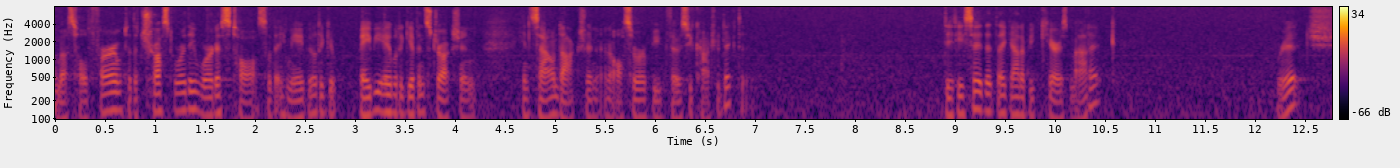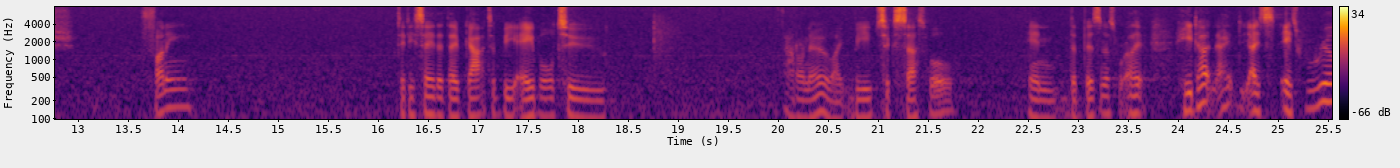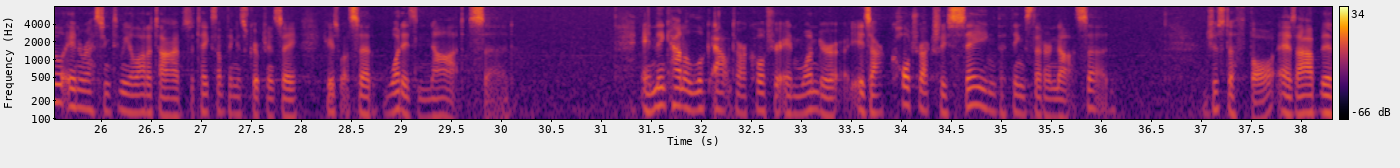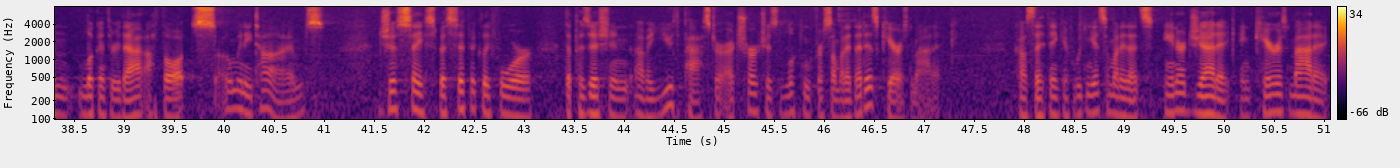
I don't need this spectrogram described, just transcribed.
He must hold firm to the trustworthy word as taught, so that he may be able to give, may be able to give instruction in sound doctrine and also rebuke those who contradict it. Did he say that they got to be charismatic, rich, funny? Did he say that they've got to be able to, I don't know, like be successful in the business world? He doesn't. It's, it's real interesting to me a lot of times to take something in Scripture and say, here's what's said, what is not said. And then kind of look out into our culture and wonder, is our culture actually saying the things that are not said? Just a thought, as I've been looking through that, I thought so many times, just say specifically for the position of a youth pastor, a church is looking for somebody that is charismatic. Because they think if we can get somebody that's energetic and charismatic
